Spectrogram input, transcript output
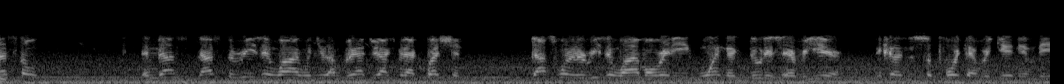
that's no and that's that's the reason why when you I'm glad you asked me that question. That's one of the reasons why I'm already wanting to do this every year because the support that we're getting, and the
